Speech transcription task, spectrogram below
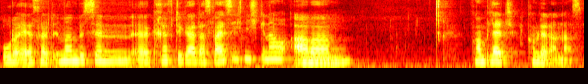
oder er ist halt immer ein bisschen äh, kräftiger, das weiß ich nicht genau, aber Mhm. Komplett, komplett anders.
